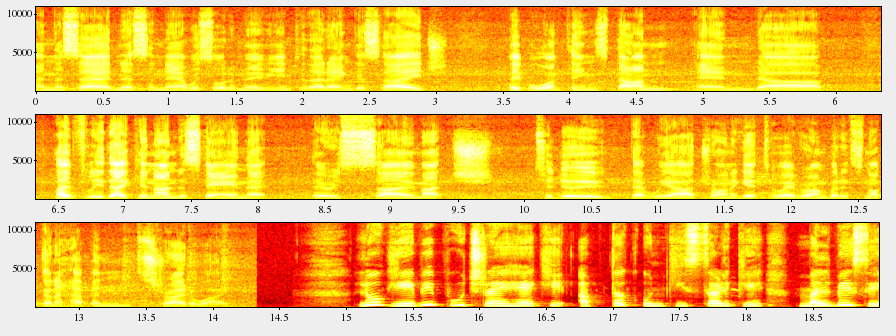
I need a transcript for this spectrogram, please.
and the sadness, and now we're sort of moving into that anger stage. People want things done, and uh, hopefully they can understand that there is so much to do that we are trying to get to everyone, but it's not going to happen straight away. लोग ये भी पूछ रहे हैं कि अब तक उनकी सड़कें मलबे से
